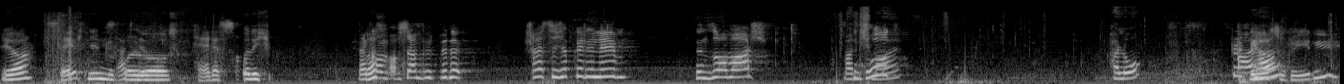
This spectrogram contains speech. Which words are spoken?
Ja, ich nehme eine Folge aus. Hä, das. Und ich, Na Was? komm, aufs Standbild bitte. Scheiße, ich hab keine Leben. Bin so am Arsch. Manchmal. Hallo? ja, Zu reden?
